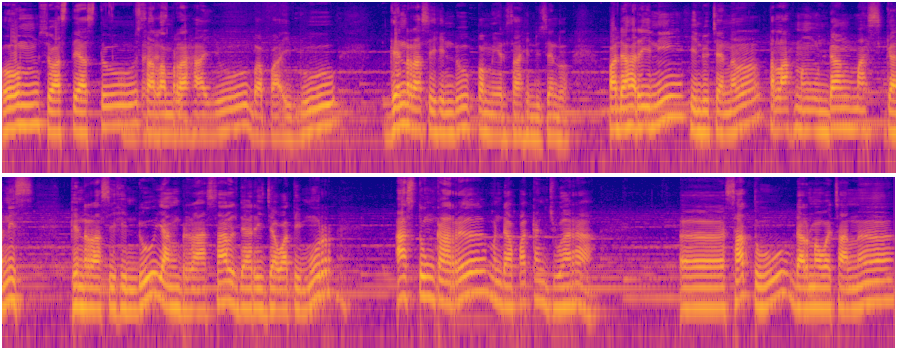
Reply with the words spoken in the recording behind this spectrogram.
Om Swastiastu, salam rahayu Bapak Ibu, generasi Hindu pemirsa Hindu Channel. Pada hari ini Hindu Channel telah mengundang Mas Ganis, generasi Hindu yang berasal dari Jawa Timur. Astungkare mendapatkan juara. Eh, satu Dharma Wacana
